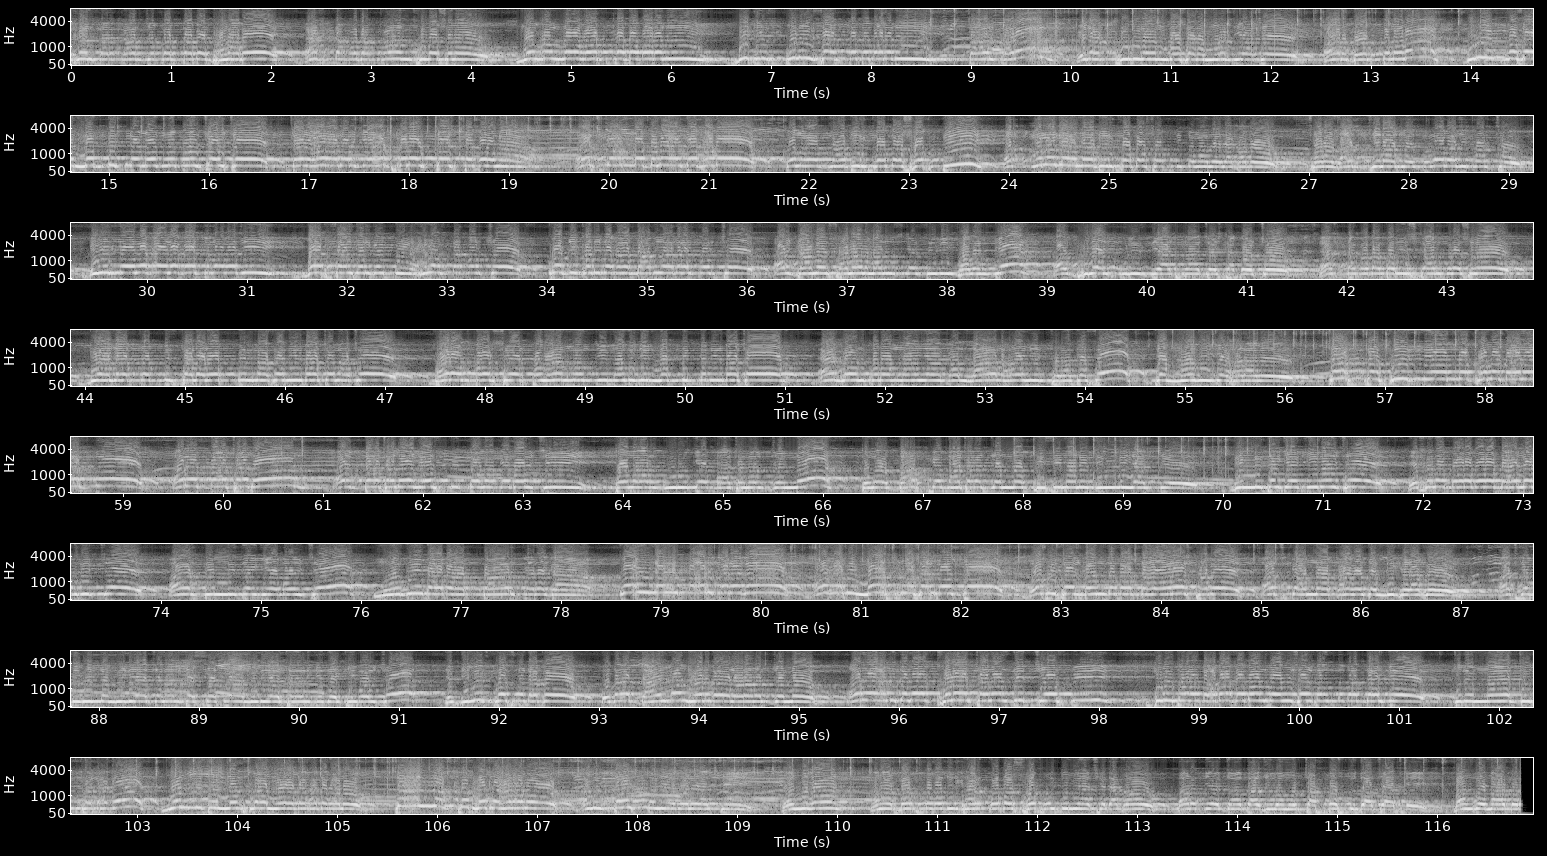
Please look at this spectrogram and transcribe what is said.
এখানকার কার্যকর্তাদের ধনাবে একটা কথা কান খুলে শোনো। মোগল লোক আটকাতে পারেনি, ব্রিটিশ পুলিশ আটকাতে পারেনি। তার কারণ এটা ক্ষুদিরাম বোসের মাটি আছে। আর বর্তমানে দিলীপ ঘোষের নেতৃত্বে মেদিনীপুর চলছে। তাই আমাদেরকে আটকানোর চেষ্টা করে না। আজকে আমরা তোমায় দেখাবো, তোমার মাটির কত শক্তি আর আমাদের মাটির কত শক্তি তোমাদের দেখাবো? সারা রাজ্যে রাজ্যে তোলাবাজি করছ, বিভিন্ন এলাকায় এলাকায় তোলাবাজি। ব্যবসায়ীদেরকে হেনস্থা করছ, কোটি কোটি টাকার দাবি আদায় করছ, আর গ্রামের সাধারণ মানুষকে সিভিক ভলেন্টিয়ার আর ভিলেজ পুলিশ দিয়ে আটকানোর চেষ্টা করছ। একটা কথা পরিষ্কার করে শোনো দু সালের এপ্রিল মাসে নির্বাচন আছে। ভারতবর্ষের প্রধানমন্ত্রী মোদীজির নেতৃত্বে নির্বাচন। এখন কোন মাইয়া লাল হয়নি সারা দেশে। যে মোদীকে হারাবে। চারটা সিট নিয়ে আমরা ক্ষমতায় আসব। আরে বাঁচা ধন এই বাঁচা ধন এসপি তোমাকে বলছি, তোমার গুরুকে বাঁচানোর জন্য, তোমার বাপকে বাঁচানোর জন্য পিসিমণি দিল্লি যাচ্ছে। দিল্লিতে গিয়ে কি বলছে? এখানে বড় বড় ডায়লগ দিচ্ছে। আর দিল্লিতে গিয়ে বলছে, মোদি বাবা পার করে করেগা কোন नहीं পার করেগা। আগামী মাস মাসের মধ্যে অভিষেক বন্দ্যোপাধ্যায় অ্যারেস্ট হবে আজকে আমরা কাগজে লিখে রাখুন। আজকে বিভিন্ন মিডিয়া চ্যানেলকে পেটোয়া মিডিয়া চ্যানেলকে দেখি বলছে? যে দিলীপ ঘোষকে দেখো কোথায় ডায়মন্ড হারবে লড়ানোর জন্য। আরে আমি তোমার খোলা চ্যালেঞ্জ দিচ্ছি এসপি তুমি তোমার বাবাকে বলব, অভিষেক বন্দ্যোপাধ্যায়কে। যদি মায়ের যুদ্ধ থাকে মন্দিত লোকসভায় হয়ে দেখাতে বলো, চার লক্ষ ভোটে হারাবো। আমি দায়িত্ব নিয়ে বলে যাচ্ছি। বন্ধুগণ, আমার বক্তব্য দীর্ঘার কত শক্তি তুমি আছে দেখাও। ভারতীয় জনতা যুব মোর্চা প্রস্তুত আছে আজকে। বন্দে মাতরম।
